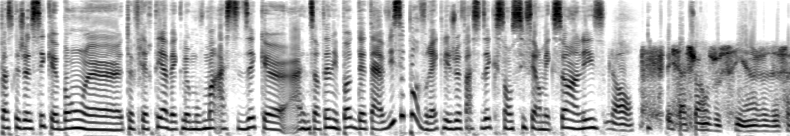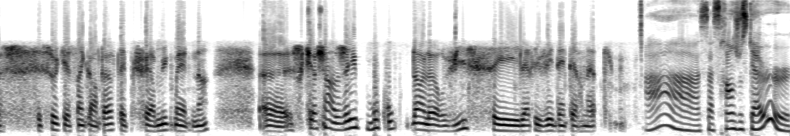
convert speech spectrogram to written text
parce que je sais que bon, euh, t'as flirté avec le mouvement assidique euh, à une certaine époque de ta vie. C'est pas vrai que les juifs assidiques sont si fermés que ça, hein, Lise? Non. Et ça change aussi. Hein. Je veux dire, ça- C'est sûr qu'il y a 50 ans, c'était plus fermé que maintenant. Euh, ce qui a changé beaucoup dans leur vie, c'est l'arrivée d'Internet. Ah, ça se rend jusqu'à eux?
